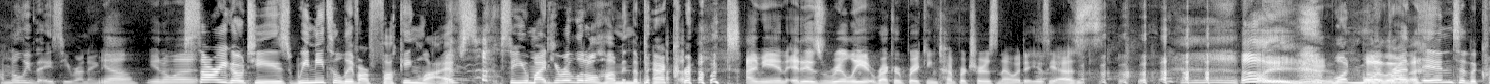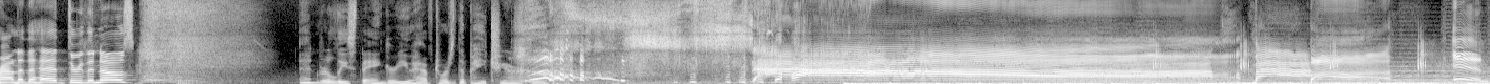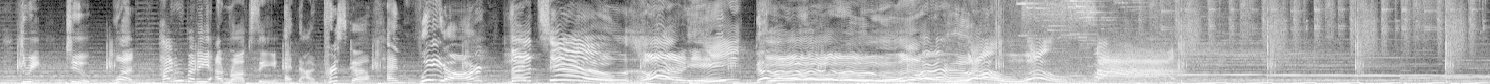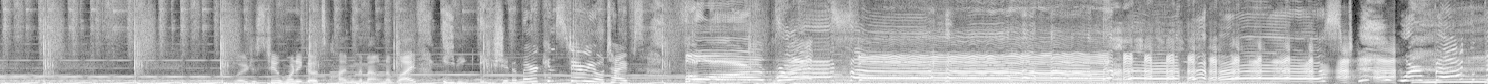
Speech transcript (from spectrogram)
I'm gonna leave the AC running. Yeah, you know what? Sorry, goatees. We need to live our fucking lives. so you might hear a little hum in the background. I mean, it is really record-breaking temperatures nowadays. Yes. One more breath into the crown of the head, through the nose, and release the anger you have towards the patriarchy. One. Hi, everybody. I'm Roxy. and I'm Priska, and we are The two horny girls. Whoa, whoa, ah. We're just two horny goats climbing the mountain of life eating Asian American stereotypes for breakfast. We're back,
